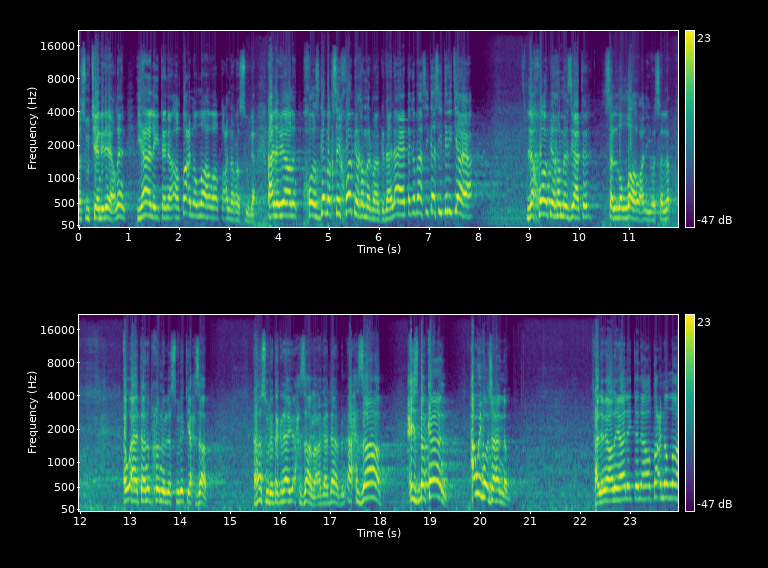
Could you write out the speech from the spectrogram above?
ئەسووتێنرێ ئەڵێن یا لەیتەنە ئەڵتان الله واتان ڕسوولە ئالەویاڵن خۆزگە بە قسەی خوا پێغەمەرمان کردا لە ئاەتەکە باسی کەسی دریتایە لە خوا پێغەمەر زیاتر سل الله عليه وسلم ئەو ئاتانە بخێنەوە لە سوورەتی ئەحزاب ها سوورەتەکە ناوی ئەحزابە ئاگادار بن ئەحزاب حیزبەکان هەمووی بۆ جەهنم هەلەوێ ئاڵێ یا لەیتەنە ئەڵتان الله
